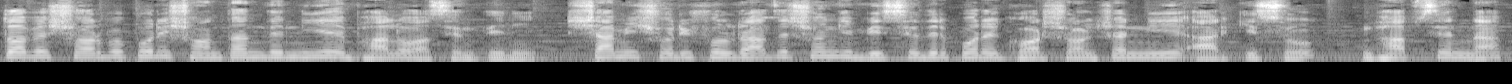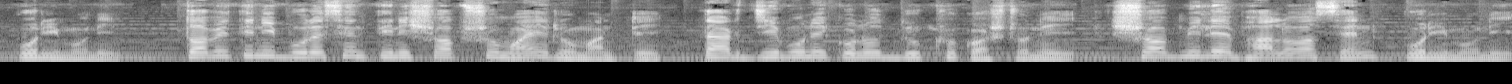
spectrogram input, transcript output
তবে সর্বোপরি সন্তানদের নিয়ে ভালো আছেন তিনি। স্বামী শরীফুল রাজের সঙ্গে বিচ্ছেদের পরে ঘর সংসার নিয়ে আর কিছু ভাবছেন না পরিমণি। তবে তিনি বলেছেন তিনি সব সময় রোমান্টিক। তার জীবনে কোনো দুঃখ কষ্ট নেই। সব মিলে ভালো আছেন পরিমণি।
